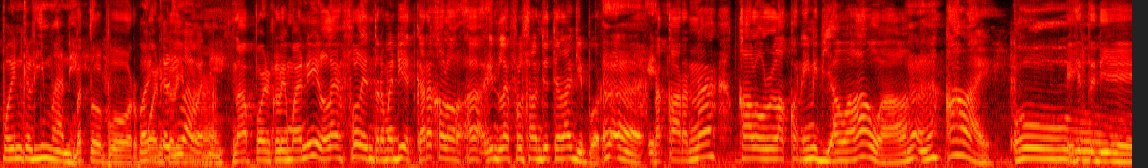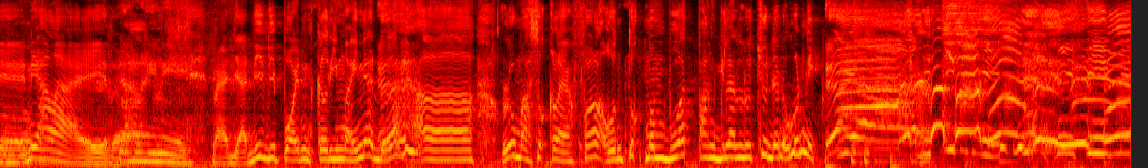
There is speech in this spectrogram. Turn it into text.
poin kelima nih. Betul Pur, Poin kelima apa nih? Nah poin kelima ini level intermediate Karena kalau uh, in level selanjutnya lagi Pur Heeh. Nah karena kalau lakukan ini di awal-awal Heeh. Alay Oh. Itu dia, ini alay gitu Ya lah ini. Nah jadi di poin kelima ini adalah eh, Lu masuk ke level untuk membuat panggilan lucu dan unik Iya di sini Di sini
